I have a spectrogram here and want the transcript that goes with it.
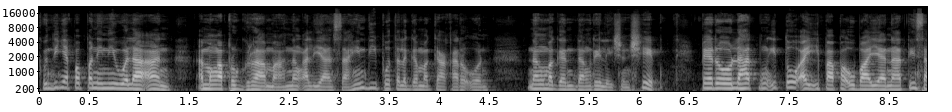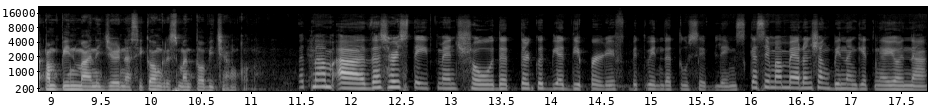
kung di niya pa paniniwalaan ang mga programa ng alyansa, hindi po talaga magkakaroon ng magandang relationship. Pero lahat pong ito ay ipapaubaya natin sa campaign manager na si Congressman Toby Chanco. But ma'am, uh, does her statement show that there could be a deeper rift between the two siblings? Kasi ma'am, meron siyang binanggit ngayon na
